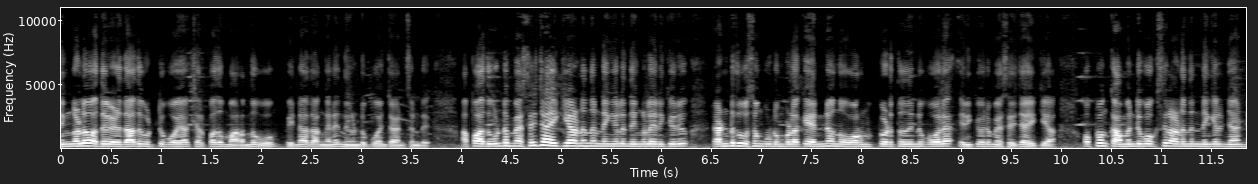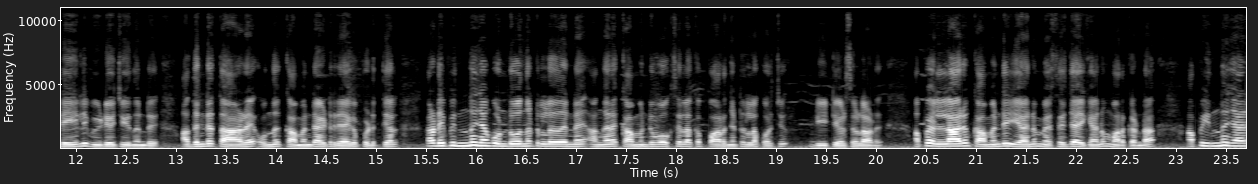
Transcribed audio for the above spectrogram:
നിങ്ങളും അത് എഴുതാതെ വിട്ടുപോയാൽ ചിലപ്പോൾ അത് മറന്നു പോകും പിന്നെ അത് അങ്ങനെ നീണ്ടുപോകാൻ ചാൻസ് ഉണ്ട്. അപ്പോൾ അതുകൊണ്ട് മെസ്സേജ് അയക്കുകയാണെന്നുണ്ടെങ്കിൽ നിങ്ങൾ എനിക്കൊരു രണ്ട് ദിവസം കൂടുമ്പോഴൊക്കെ എന്നെ ഒന്ന് ഓർമ്മപ്പെടുത്തുന്നതിന് പോലെ എനിക്കൊരു മെസ്സേജ് അയക്കുക. ഒപ്പം കമന്റ് ബോക്സിലാണെന്നുണ്ടെങ്കിൽ ഞാൻ ഡെയിലി വീഡിയോ ചെയ്യുന്നുണ്ട്. അതിന്റെ താഴെ ഒന്ന് കമന്റായിട്ട് രേഖപ്പെടുത്തിയാൽ കാരണം ഇപ്പോൾ ഇന്ന് ഞാൻ കൊണ്ടുവന്നിട്ടുള്ളത് തന്നെ അങ്ങനെ കമന്റ് ബോക്സിലൊക്കെ പറഞ്ഞിട്ടുള്ള കുറച്ച് ഡീറ്റെയിൽസുകളാണ് അപ്പോൾ എല്ലാവരും കമന്റ് ചെയ്യാനും മെസ്സേജ് അയക്കാനും മറക്കണ്ട. അപ്പോൾ ഇന്ന് ഞാൻ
